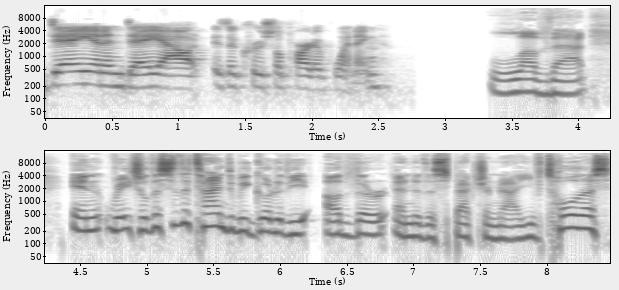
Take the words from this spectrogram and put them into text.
day in and day out is a crucial part of winning. Love that. And Rachel, this is the time that we go to the other end of the spectrum now. You've told us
